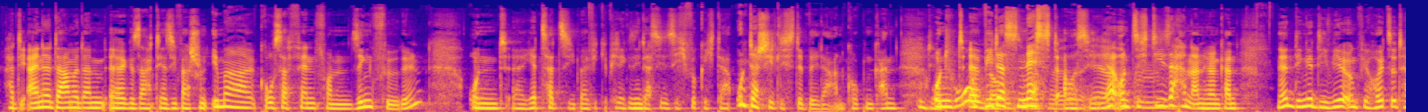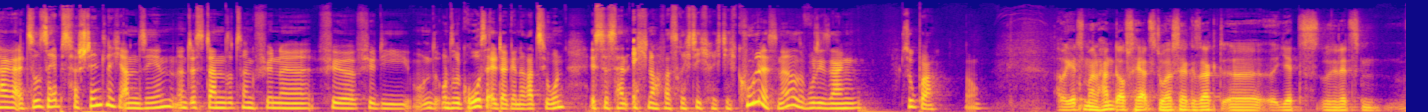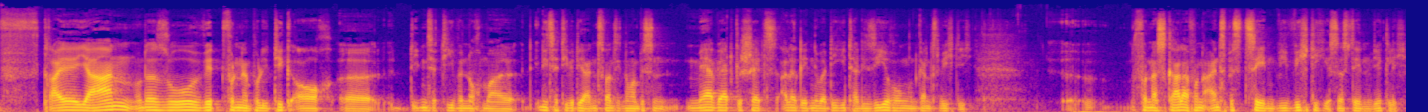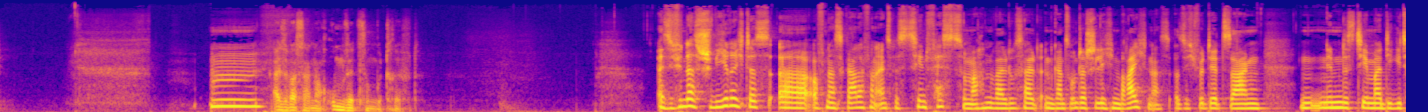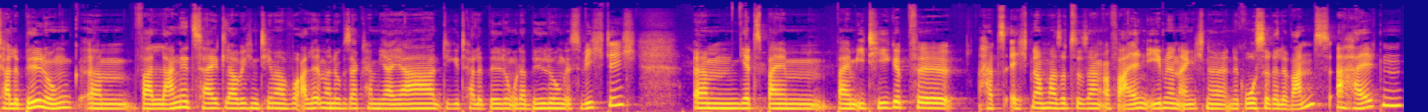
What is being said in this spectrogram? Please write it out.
Hat die eine Dame dann äh, gesagt, ja, sie war schon immer großer Fan von Singvögeln. Und äh, jetzt hat sie bei Wikipedia gesehen, dass sie sich wirklich da unterschiedlichste Bilder angucken kann. Und Und, Ton, äh, wie das Nest teilweise, aussieht, ja. ja. und sich die Sachen anhören kann. Ne? Dinge, die wir irgendwie heutzutage als so selbstverständlich ansehen und ist dann sozusagen für eine, für, für die, un- unsere Großeltergeneration, ist es dann echt noch was richtig, richtig Cooles, ne? Also, wo sie sagen, super. So. Aber jetzt mal Hand aufs Herz. Du hast ja gesagt, äh, jetzt so in den letzten drei Jahren oder so wird von der Politik auch äh, die Initiative nochmal, die Initiative die 21 nochmal ein bisschen mehr wertgeschätzt. Alle reden über Digitalisierung und ganz wichtig. Äh, von der Skala von 1 bis 10, wie wichtig ist das denen wirklich? Also was dann auch Umsetzung betrifft. Also ich finde das schwierig, das äh, auf einer Skala von 1 bis 10 festzumachen, weil du es halt in ganz unterschiedlichen Bereichen hast. Also ich würde jetzt sagen, nimm das Thema digitale Bildung, ähm, war lange Zeit, glaube ich, ein Thema, wo alle immer nur gesagt haben, ja, ja, digitale Bildung oder Bildung ist wichtig. Ähm, jetzt beim, beim IT-Gipfel hat es echt nochmal sozusagen auf allen Ebenen eigentlich eine, eine große Relevanz erhalten.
